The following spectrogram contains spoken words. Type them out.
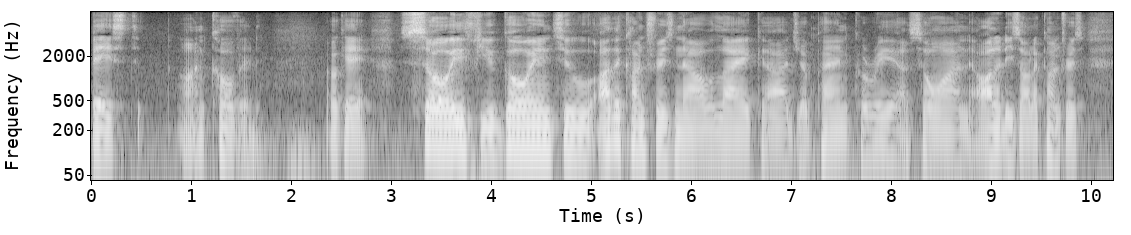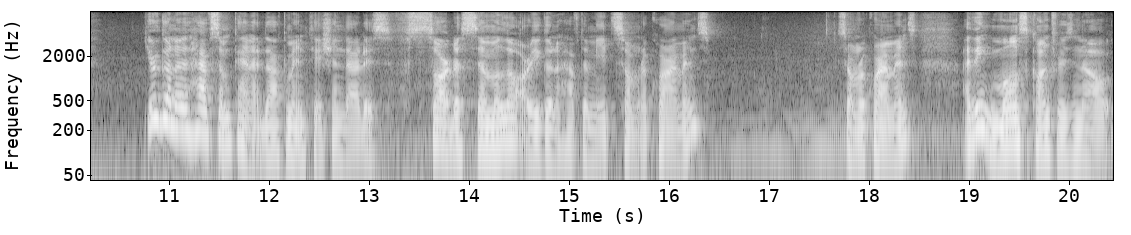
based on COVID. Okay, so if you go into other countries now, like uh, Japan, Korea, so on, all of these other countries, you're gonna have some kind of documentation that is sort of similar, or you're gonna have to meet some requirements. Some requirements. I think most countries now,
